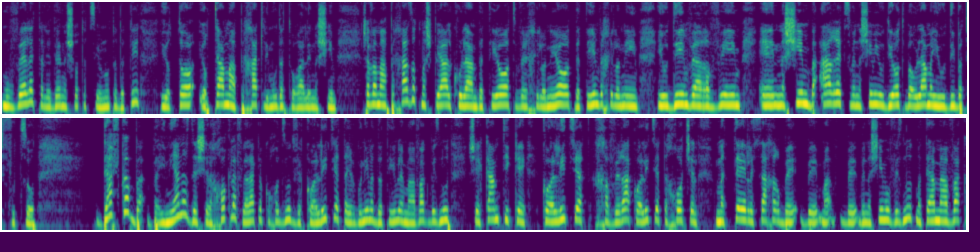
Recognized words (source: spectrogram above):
מובלת על ידי נשות הציונות הדתית, היא, אותו, היא אותה מהפכת לימוד התורה לנשים. עכשיו, המהפכה הזאת משפיעה על כולם, דתיות וחילוניות, דתיים וחילוניים, יהודים וערבים, אה, נשים בארץ ונשים יהודיות בעולם היהודי בתפוצות. דווקא בעניין הזה של החוק להפללת לקוחות זנות וקואליציית הארגונים הדתיים למאבק בזנות, שהקמתי כקואליציית חברה, קואליציית אחות של מטה לסחר בנשים ובזנות, מטה המאבק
